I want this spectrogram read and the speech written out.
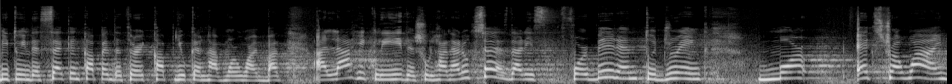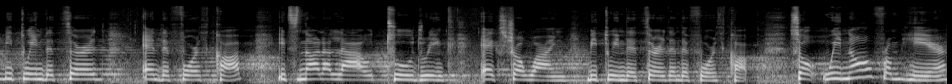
Between the second cup and the third cup, you can have more wine. But halachically, the Shulchan Aruch says that it's forbidden to drink more extra wine between the third and the fourth cup. It's not allowed to drink extra wine between the third and the fourth cup. So we know from here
